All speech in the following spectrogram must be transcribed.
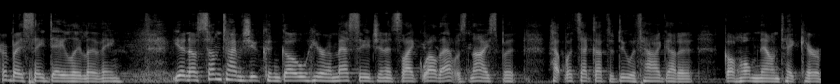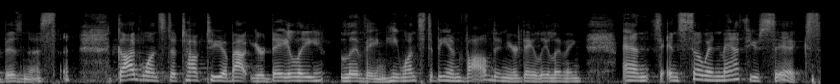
Everybody say daily living. You know, sometimes you can go hear a message and it's like, well, that was nice, but what's that got to do with how I got to go home now and take care of business? God wants to talk to you about your daily living. He wants to be involved in your daily living. And, and so in Matthew 6,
